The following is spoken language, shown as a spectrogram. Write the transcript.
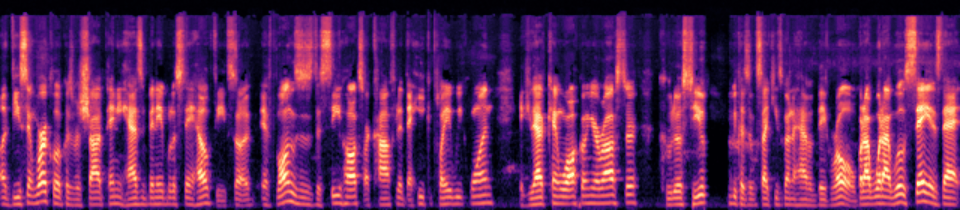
a decent workload because Rashaad Penny hasn't been able to stay healthy. So, if, if long as the Seahawks are confident that he could play week one, if you have Ken Walker on your roster, kudos to you because it looks like he's going to have a big role. But I, what I will say is that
